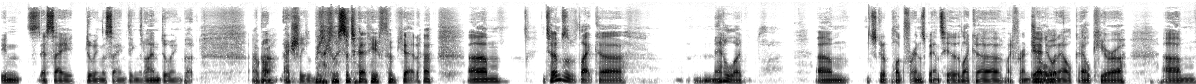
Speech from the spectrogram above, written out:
in SA doing the same thing that I'm doing, but I've Okay. not actually really listened to any of them yet. um, in terms of like uh, metal, I um just got to plug friends bands here, like uh my friend Yeah, Joel do and El El Kira. Um,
